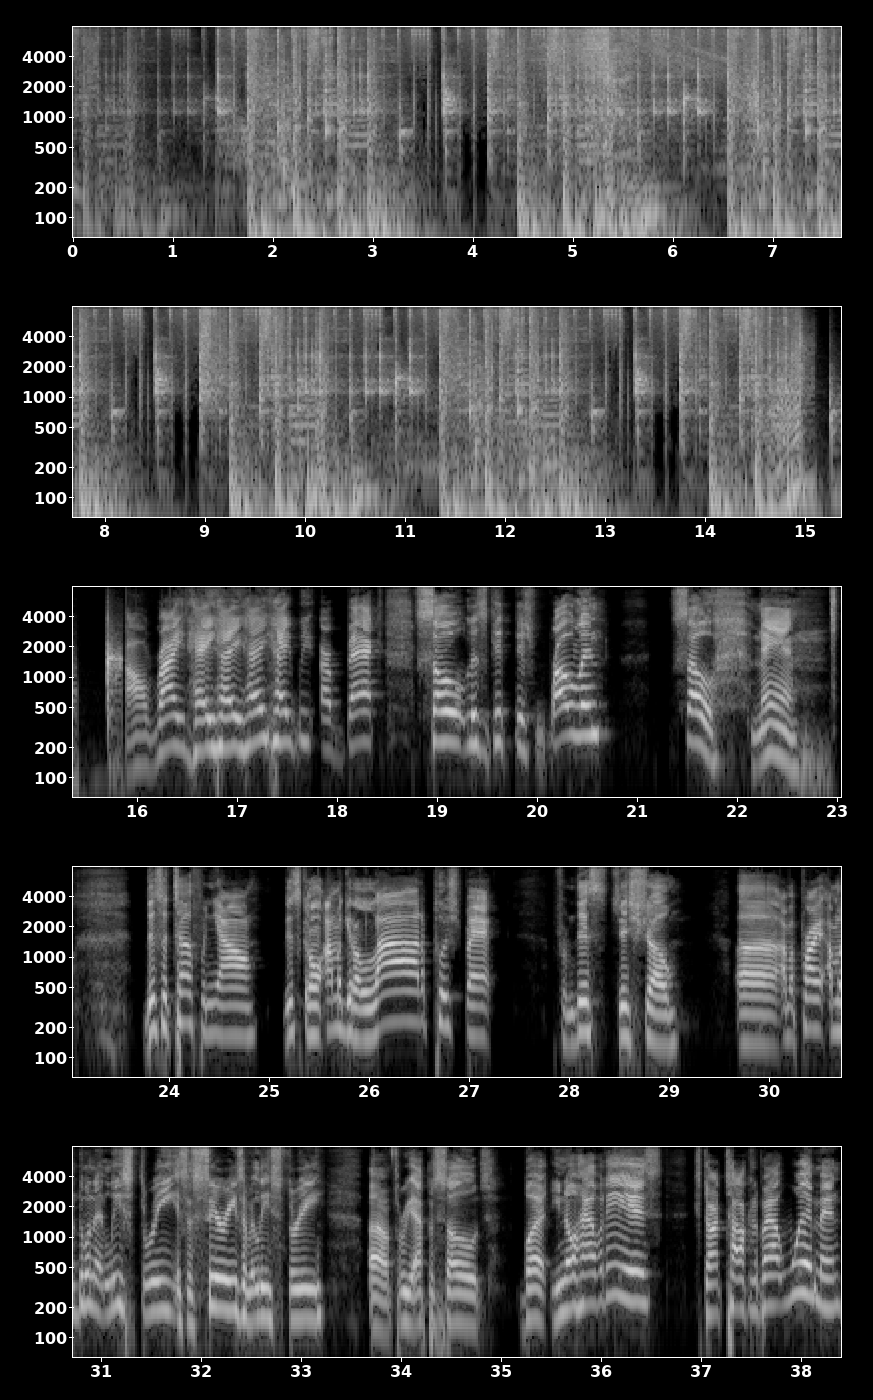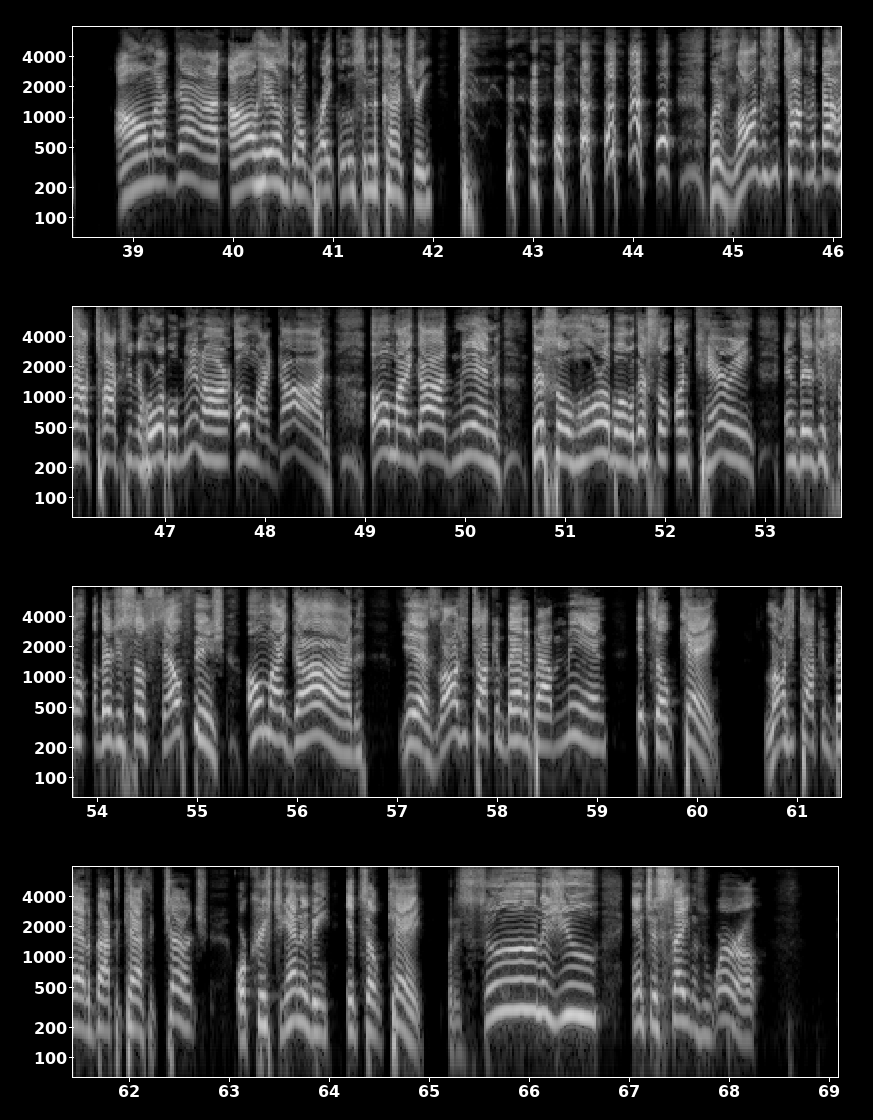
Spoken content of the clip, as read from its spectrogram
All right. Hey, hey, hey, hey, we are back. So let's get this rolling. So, man, this is a tough one, y'all. This going I'm gonna get a lot of pushback from this this show. Uh I'm a probably I'm doing at least three. It's a series of at least three, uh, three episodes. But you know how it is. Start talking about women. Oh my God, all hell's gonna break loose in the country. but as long as you're talking about how toxic and horrible men are, oh my God, oh my God, men, they're so horrible, they're so uncaring, and they're just so they're just so selfish. Oh my God. Yeah, as long as you're talking bad about men, it's okay. As long as you're talking bad about the Catholic Church or Christianity, it's okay. But as soon as you enter Satan's world,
